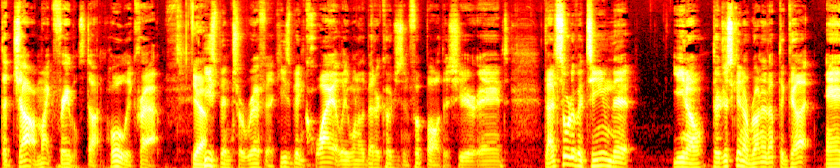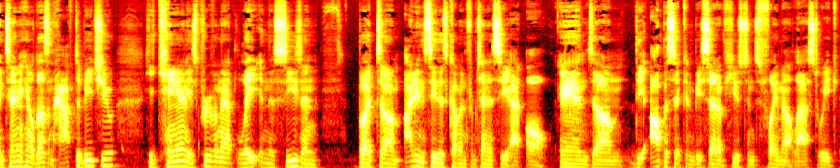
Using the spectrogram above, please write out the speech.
the job Mike Vrabel's done. Holy crap. Yeah. He's been terrific. He's been quietly one of the better coaches in football this year. And that's sort of a team that, you know, they're just going to run it up the gut. And Tannehill doesn't have to beat you. He can. He's proven that late in this season. But um, I didn't see this coming from Tennessee at all. And um, the opposite can be said of Houston's flame out last week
